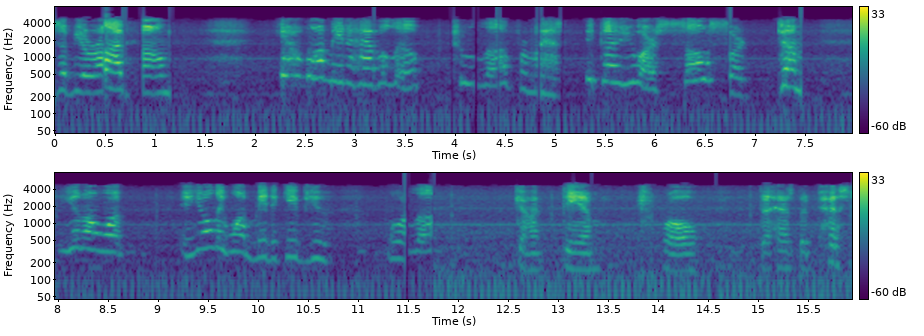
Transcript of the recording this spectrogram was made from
of your own. You don't want me to have a little true love for my ass because you are so so dumb. You don't want you only want me to give you more love. Goddamn troll that has been pestering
